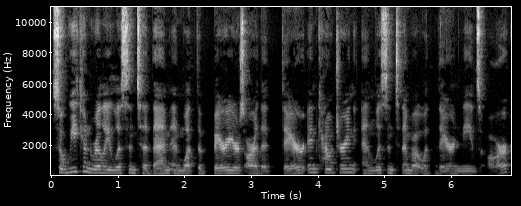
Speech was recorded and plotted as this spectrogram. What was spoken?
So we can really listen to them and what the barriers are that they're encountering and listen to them about what their needs are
